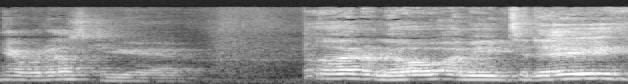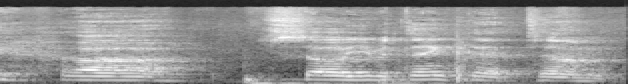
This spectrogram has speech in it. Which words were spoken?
Yeah, what else do you have? I don't know. I mean, today, uh, so you would think that um,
